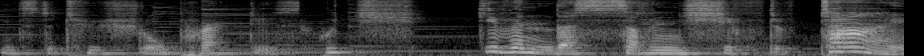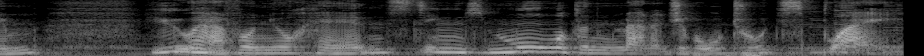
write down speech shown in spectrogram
institutional practice, which given the sudden shift of time you have on your hands, seems more than manageable to explain.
